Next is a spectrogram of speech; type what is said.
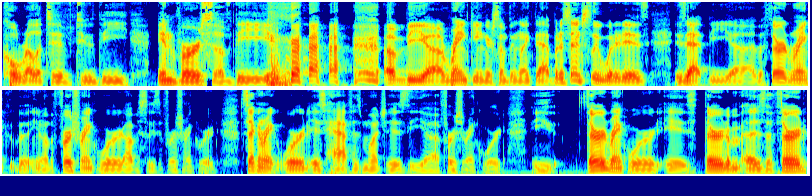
correlative to the inverse of the of the uh, ranking or something like that. But essentially, what it is is that the uh, the third rank, the you know the first rank word obviously is the first rank word. Second rank word is half as much as the uh, first rank word. The third rank word is third um, is the third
